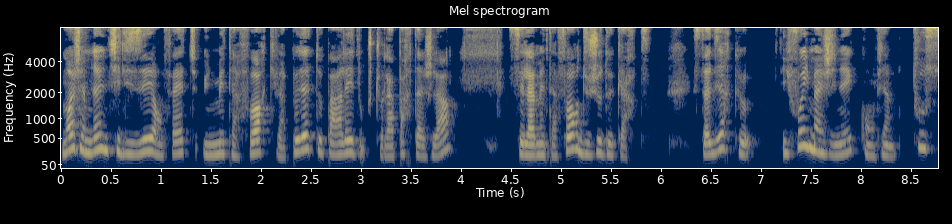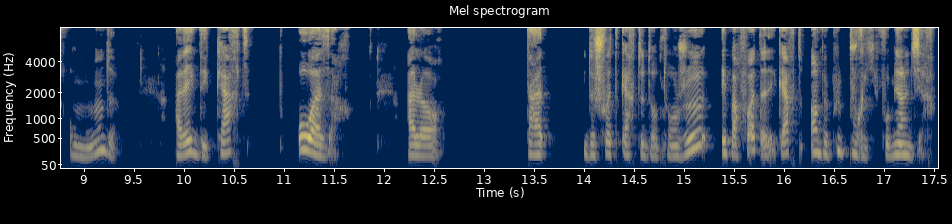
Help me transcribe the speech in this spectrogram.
Moi, j'aime bien utiliser en fait une métaphore qui va peut-être te parler, donc je te la partage là. C'est la métaphore du jeu de cartes. C'est-à-dire que il faut imaginer qu'on vient tous au monde avec des cartes au hasard. Alors, tu as de chouettes cartes dans ton jeu et parfois tu as des cartes un peu plus pourries, faut bien le dire.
